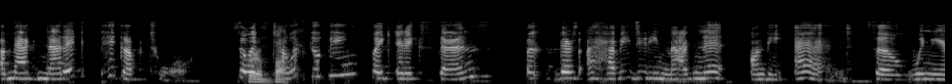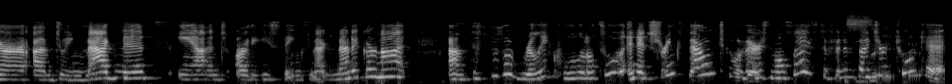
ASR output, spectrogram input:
a magnetic pickup tool. So For it's telescoping, like it extends, but there's a heavy duty magnet on the end. So when you're um, doing magnets and are these things magnetic or not, um, this is a really cool little tool and it shrinks down to a very small size to fit inside your toolkit.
